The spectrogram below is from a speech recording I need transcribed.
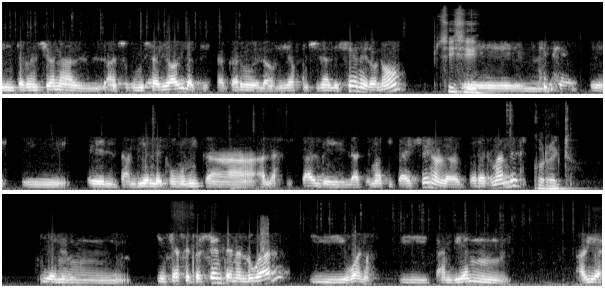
intervención al, al subcomisario Ávila, que está a cargo de la unidad funcional de género, ¿no? Sí, sí. Eh, este, él también le comunica a la fiscal de la temática de género, la doctora Hernández. Correcto. Quien, quien se hace presente en el lugar y bueno, y también había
